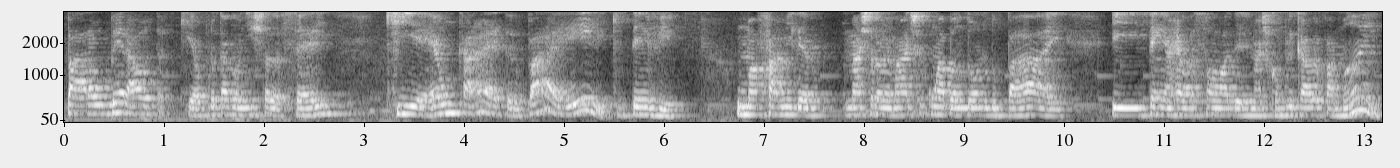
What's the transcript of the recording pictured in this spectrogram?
para o Peralta, que é o protagonista da série, que é um cara hétero. Para ele, que teve uma família mais problemática com o abandono do pai e tem a relação lá dele mais complicada com a mãe,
